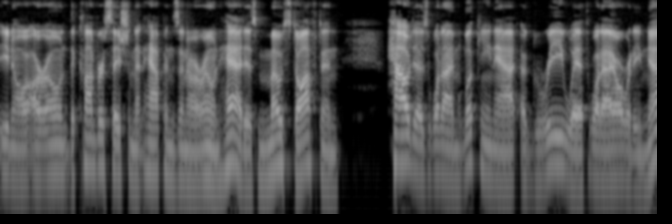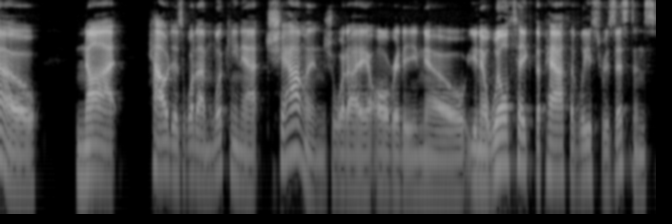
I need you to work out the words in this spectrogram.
you know our own the conversation that happens in our own head is most often how does what i'm looking at agree with what i already know not how does what i'm looking at challenge what i already know you know we'll take the path of least resistance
